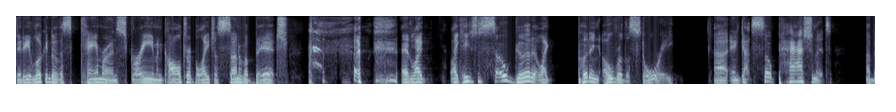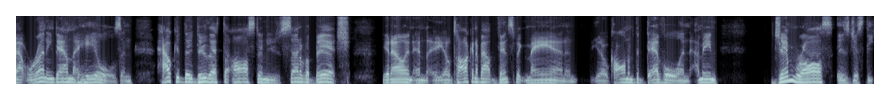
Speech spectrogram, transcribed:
did he look into this camera and scream and call Triple H a son of a bitch? and like like he's just so good at like putting over the story uh and got so passionate about running down the hills and how could they do that to Austin, you son of a bitch? You know, and and you know, talking about Vince McMahon and you know, calling him the devil. And I mean, Jim Ross is just the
